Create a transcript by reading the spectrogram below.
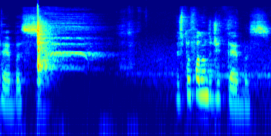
Tebas. Eu estou falando de Tebas.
